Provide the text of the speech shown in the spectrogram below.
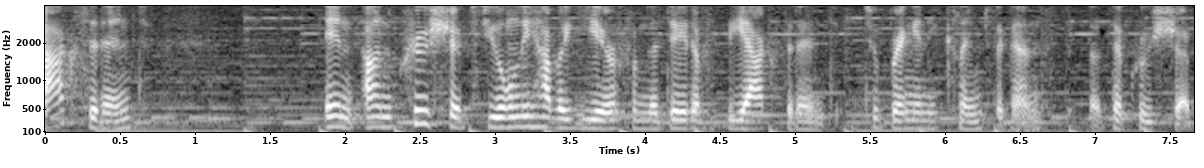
accident, in, on cruise ships, you only have a year from the date of the accident to bring any claims against the cruise ship.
